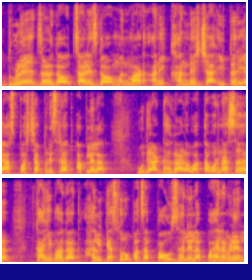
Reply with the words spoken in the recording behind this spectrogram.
धुळे जळगाव चाळीसगाव मनमाड आणि खानदेशच्या इतरही आसपासच्या परिसरात आपल्याला उद्या ढगाळ वातावरणासह काही भागात हलक्या स्वरूपाचा पाऊस झालेला पाहायला मिळेल.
